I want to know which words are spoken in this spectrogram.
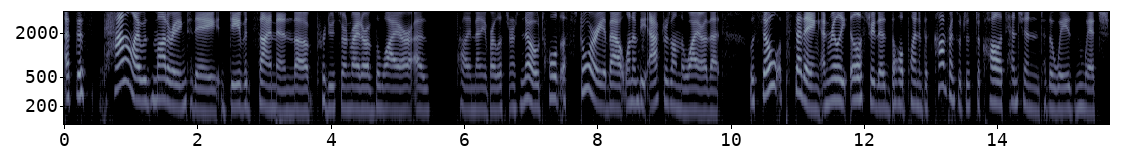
At this panel I was moderating today, David Simon, the producer and writer of The Wire, as probably many of our listeners know, told a story about one of the actors on The Wire that was so upsetting and really illustrated the whole point of this conference, which was to call attention to the ways in which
